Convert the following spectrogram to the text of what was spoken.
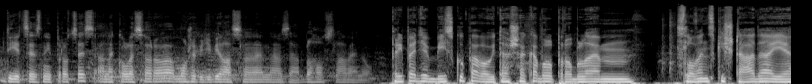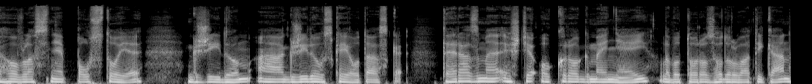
diecezný proces a na Kolesarova môže byť vyhlásená za blahoslavenú. V prípade biskupa Vojtašaka bol problém slovenský štát a jeho vlastne postoje k Židom a k židovskej otázke. Teraz sme ešte o krok menej, lebo to rozhodol Vatikán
